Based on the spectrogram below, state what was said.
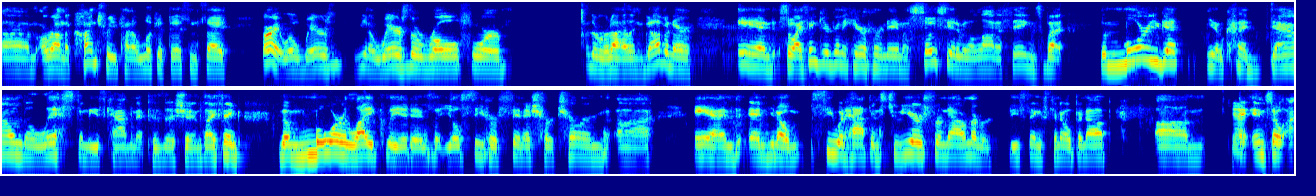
um, around the country kind of look at this and say, all right, well, where's, you know, where's the role for the Rhode Island governor? And so I think you're going to hear her name associated with a lot of things, but the more you get you know, kind of down the list in these cabinet positions, I think the more likely it is that you'll see her finish her term uh, and and you know see what happens two years from now. Remember, these things can open up. Um, yes. and, and, so, I,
